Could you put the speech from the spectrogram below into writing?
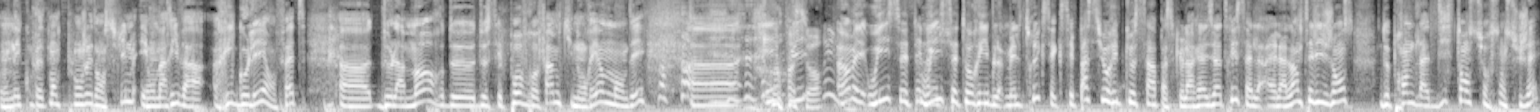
on est complètement plongé dans ce film et on arrive à rigoler en fait euh, de la mort de, de ces pauvres femmes qui n'ont rien demandé. Euh, puis, c'est horrible. non mais oui, c'est oui, c'est horrible. Mais le truc, c'est que c'est pas si horrible que ça, parce que la réalisatrice, elle, elle a l'intelligence de prendre la distance sur son sujet,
